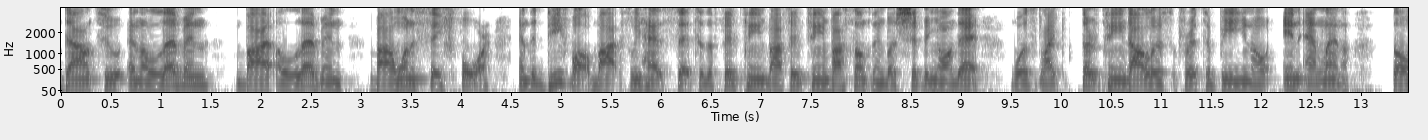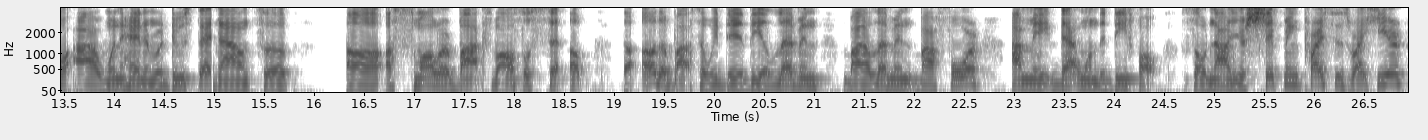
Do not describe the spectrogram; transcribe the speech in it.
down to an 11 by 11 by I want to say four. And the default box we had set to the 15 by 15 by something, but shipping on that was like $13 for it to be, you know, in Atlanta. So I went ahead and reduced that down to uh, a smaller box, but also set up the other box that we did, the 11 by 11 by 4. I made that one the default. So now your shipping prices right here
